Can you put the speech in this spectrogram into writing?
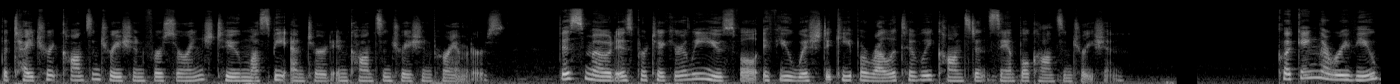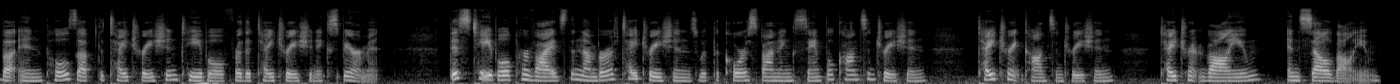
the titrant concentration for syringe 2 must be entered in concentration parameters. This mode is particularly useful if you wish to keep a relatively constant sample concentration. Clicking the Review button pulls up the titration table for the titration experiment. This table provides the number of titrations with the corresponding sample concentration, titrant concentration, titrant volume, and cell volume.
